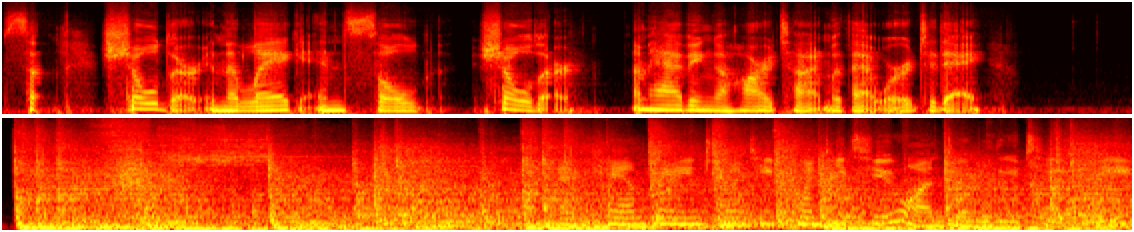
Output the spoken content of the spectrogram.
s- shoulder, in the leg and sol- shoulder. I'm having a hard time with that word today. And campaign 2022 on WTOP.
